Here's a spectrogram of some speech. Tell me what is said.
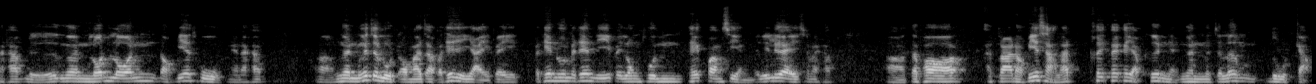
นะครับหรือเงินล้นล้นดอกเบี้ยถูกเนี่ยนะครับ เงินมันก็จะหลุดออกมาจากประเทศใหญ่ๆไปประเทศนู้นประเทศนี้ไปลงทุนเทคความเสี่ยงไปเรื่อยๆใช่ไหมครับแต่พออัตราดอกเบี้ยสหรัฐค่อยๆขยับขึ้นเนี่ยเงินมันจะเริ่มดูดกลับ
